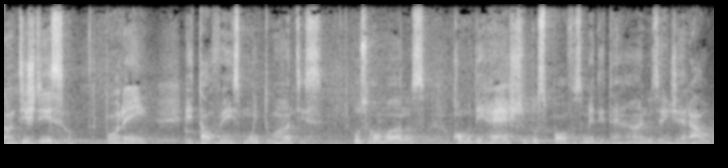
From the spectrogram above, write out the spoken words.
Antes disso, porém, e talvez muito antes, os romanos, como de resto dos povos mediterrâneos em geral,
